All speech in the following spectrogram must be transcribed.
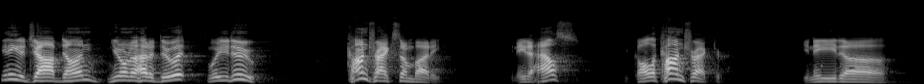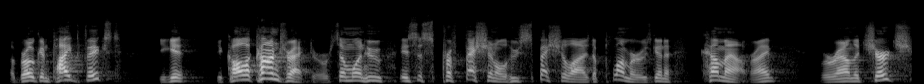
You need a job done, you don't know how to do it, what do you do? Contract somebody. You need a house, call a contractor. You need a, a broken pipe fixed, you get you call a contractor or someone who is a professional, who's specialized, a plumber who's going to come out, right? We're around the church,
